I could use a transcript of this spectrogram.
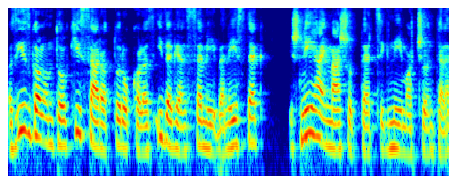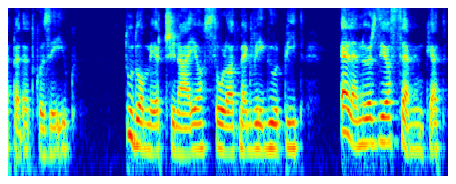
az izgalomtól kiszáradt torokkal az idegen szemébe néztek, és néhány másodpercig néma csönd telepedett közéjük. Tudom, miért csinálja, szólalt meg végül Pete. Ellenőrzi a szemünket.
